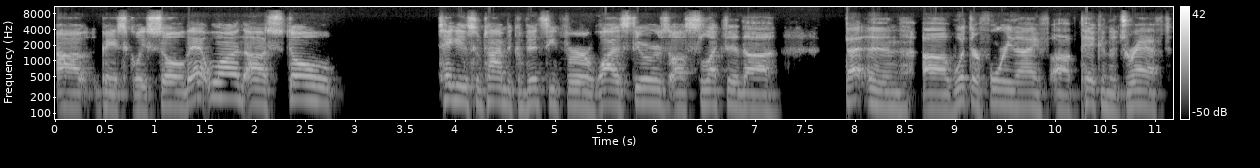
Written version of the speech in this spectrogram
uh, basically. So that one uh, still taking some time to convincing for why the Steelers uh, selected uh, Benton uh, with their 49th uh, pick in the draft.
